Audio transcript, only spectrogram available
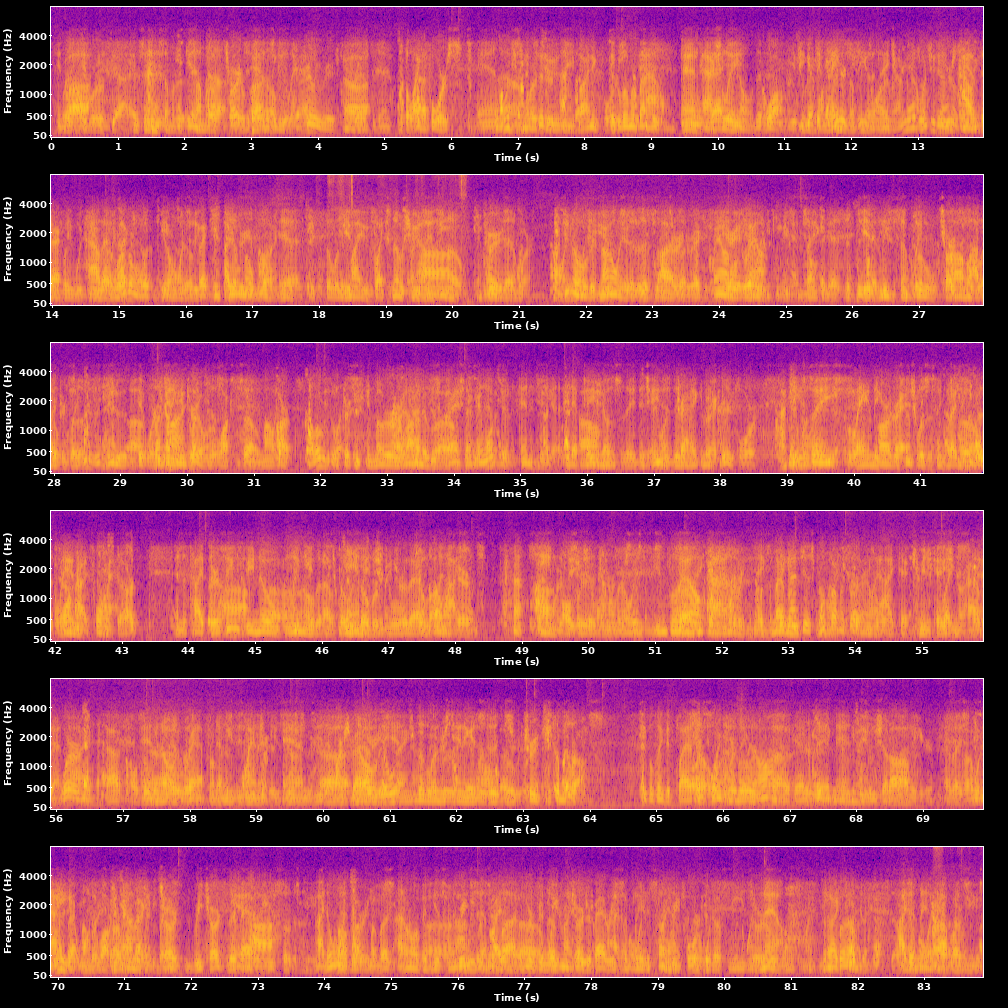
You No know, eyes. but adaptations Adaptations to to walk walk bananas Wow. involved were guys. consuming some of the You some of uh, charges of steel had. Really Uh, interested in. with a like force And uh, uh, similar to the binding force. People don't know about How. And That, actually you know, that- walk. if you would got the energy do something of nature. I want you to understand how exactly would you how that uh, would work. I don't know what- Uh, you know, I want you to to affect you. I don't know mind. Yeah, Yeah, capability. it It's like snowshoes Uh, in snow. very Very similar. I do know that not only is is this size directly found area ground ground, communication, saying that it at least simply little charges um, electric places places due to uh, it were from trying drill like walks molecules. all over the place. Turkey motor A around lot of of uh, crashing they want to to yet. adaptations. Um, they, they the changes didn't make any critter for. I was a landing crash was thing, the but I do know the the format, format. and the type. There seems to be no uh, linkage know that I was totally sober, sober, make sure that and all all there. Um, to also shut down their systems. influence Well, of any kind, what's the They got just one problem an is that high-tech communication or how that works. Also, And, we know it wasn't crap from that means planet, and uh, no little understanding is all the truth come across. People think that plastic So, point where they were oh, uh, like that, or that, in know, to shut off. here. As I wouldn't now you got one on that the around that can charge, recharge their batteries, so to speak. I don't Well, want to very my buddy. I don't know if it gets Uh, hungry, we but uh, we're good we to recharge our batteries simply in the sunlight for enough needs or Now, I talked to him. I don't know what happens I when you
